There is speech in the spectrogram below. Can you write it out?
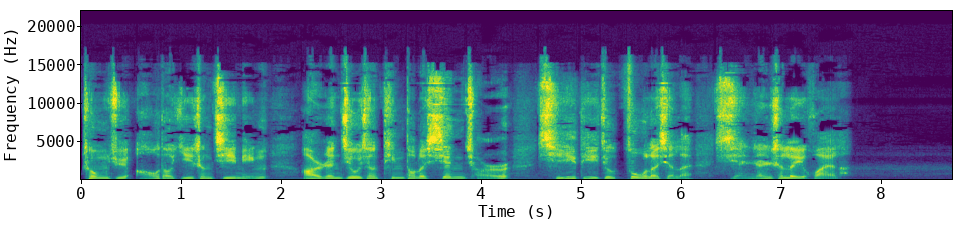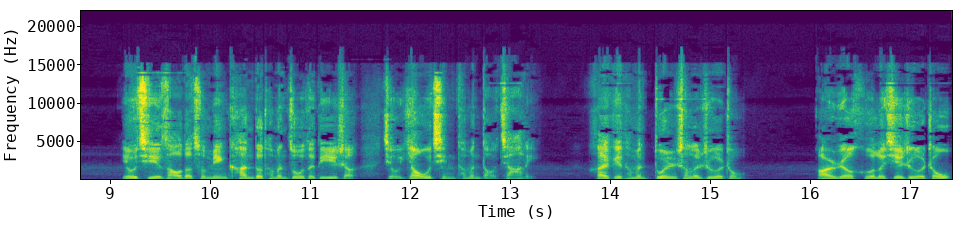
终于熬到一声鸡鸣，二人就像听到了仙曲儿，席地就坐了下来，显然是累坏了。有起早的村民看到他们坐在地上，就邀请他们到家里，还给他们端上了热粥。二人喝了些热粥，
